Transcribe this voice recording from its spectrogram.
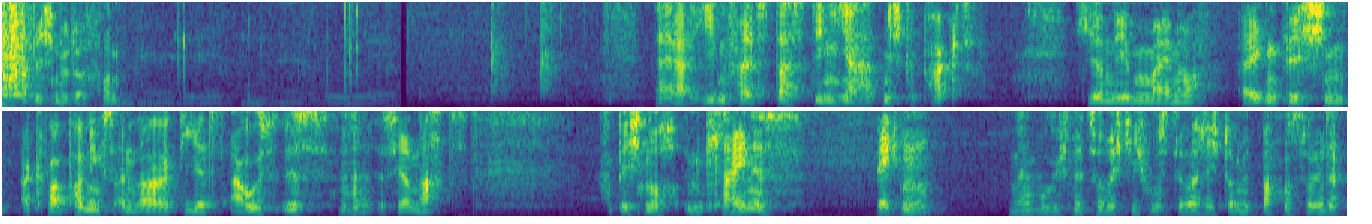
habe ich nur davon. Naja, jedenfalls das Ding hier hat mich gepackt. Hier neben meiner eigentlichen Aquaponics-Anlage, die jetzt aus ist, ist ja nachts, habe ich noch ein kleines Becken, ne, wo ich nicht so richtig wusste, was ich damit machen sollte.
